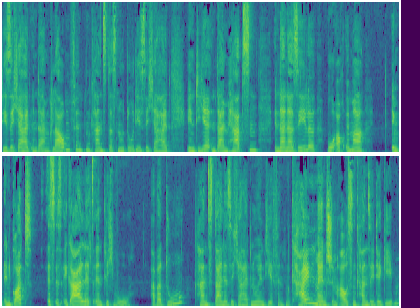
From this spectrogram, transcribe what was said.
die Sicherheit in deinem Glauben finden kannst, dass nur du die Sicherheit in dir, in deinem Herzen, in deiner Seele, wo auch immer, in, in Gott, es ist egal letztendlich wo, aber du kannst deine Sicherheit nur in dir finden. Kein Mensch im Außen kann sie dir geben.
